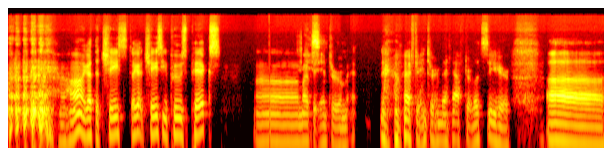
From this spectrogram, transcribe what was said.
uh huh. I got the chase. I got Chasey Poo's picks. Um, I have to enter them. I have to enter them in after. Let's see here. Uh,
